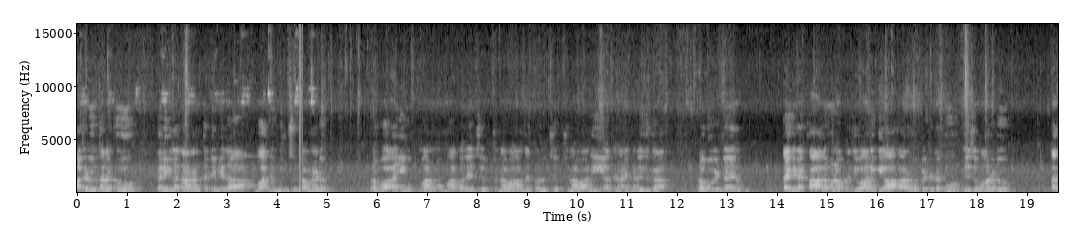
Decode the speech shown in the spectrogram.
అతడు తనకు కలిగిన దానంతటి మీద వారిని ఉంచుంటా ఉన్నాడు. ప్రభువా ఈ ఉపమానము మాతోనే చెప్తున్నావా అందరితోనూ చెప్తున్నావా అని అతను ఆయన అడుగుగా ప్రభు విన్నాను తగిన కాలమున ప్రతివానికి ఆహారము పెట్టుటకు యజమానుడు తన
